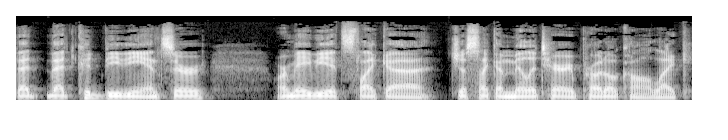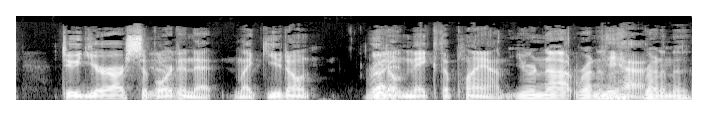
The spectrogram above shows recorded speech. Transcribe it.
That that could be the answer, or maybe it's like a just like a military protocol. Like, dude, you're our subordinate. Like, you don't you don't make the plan. You're not running the, Yeah. running the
